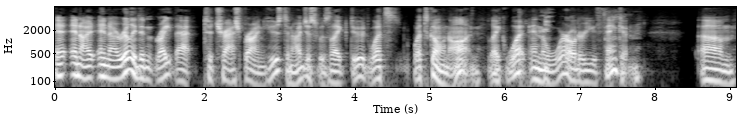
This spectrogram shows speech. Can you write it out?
and, and I and I really didn't write that to trash Brian Houston. I just was like, dude, what's what's going on? Like, what in the world are you thinking? Um,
